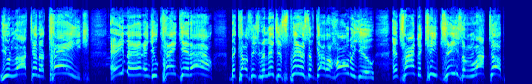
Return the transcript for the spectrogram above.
you locked in a cage. Amen. And you can't get out because these religious spirits have got a hold of you and trying to keep Jesus locked up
